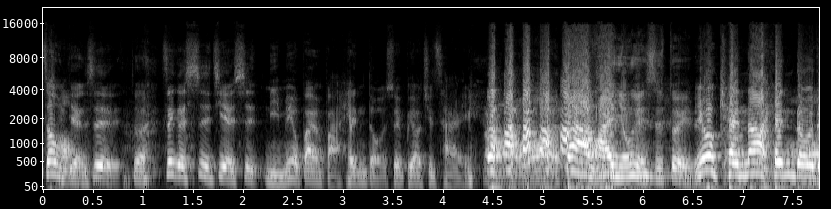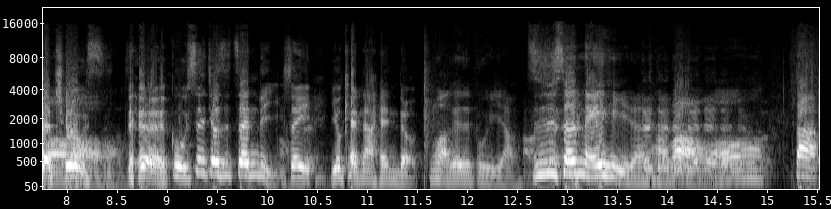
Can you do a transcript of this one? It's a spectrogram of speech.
重点是对这个世界是你没有办法 handle，所以不要去猜。大盘永远是对的。You cannot handle the truth。对，股市就是真理，所以 you cannot handle。木马哥是不一样，资深媒体人，好不好？哦，大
